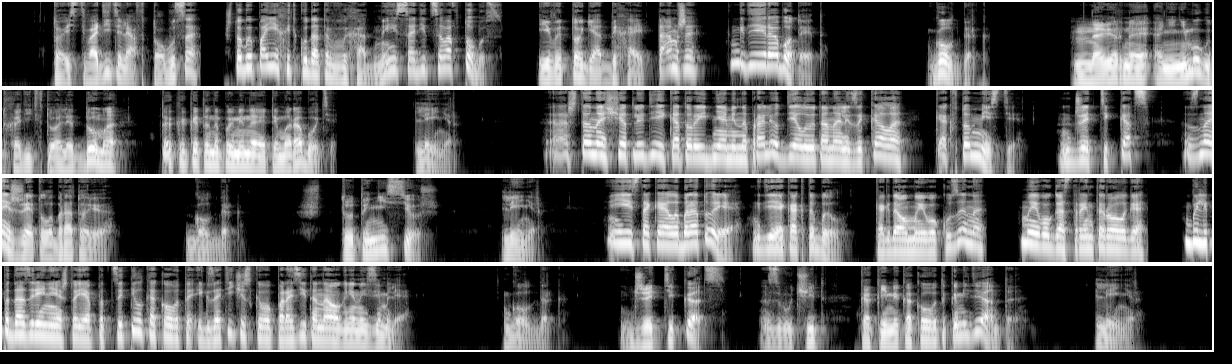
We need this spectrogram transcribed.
То есть водитель автобуса, чтобы поехать куда-то в выходные, садится в автобус. И в итоге отдыхает там же, где и работает. Голдберг. Наверное, они не могут ходить в туалет дома, так как это напоминает им о работе. Лейнер. А что насчет людей, которые днями напролет делают анализы кала, как в том месте? Джетти Кац, знаешь же эту лабораторию? Голдберг. Что ты несешь? Ленер. Есть такая лаборатория, где я как-то был, когда у моего кузена, моего гастроэнтеролога, были подозрения, что я подцепил какого-то экзотического паразита на огненной земле. Голдберг. Джетти Кац. Звучит, как имя какого-то комедианта. Лейнер.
